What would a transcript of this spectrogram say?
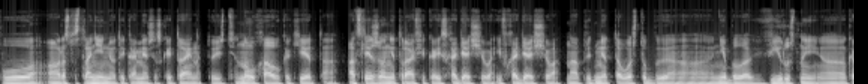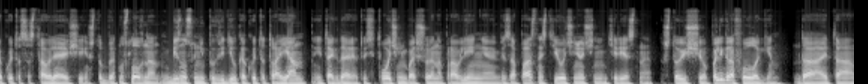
по а, распространению этой коммерческой тайны. То есть ноу-хау какие-то, отслеживание трафика исходящего и входящего на предмет того, чтобы а, не было вирусной а, какой-то составляющей, чтобы условно бизнесу не повредил какой-то троян и так далее. То есть это очень большое направление безопасности и очень-очень интересное. Что еще? Полиграфологи. Да, это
